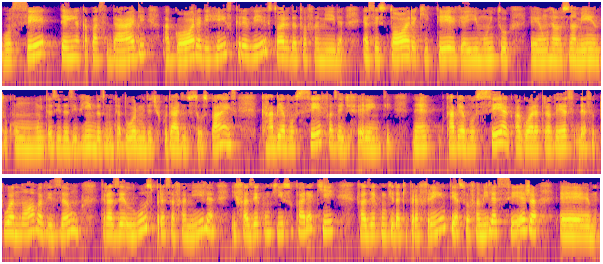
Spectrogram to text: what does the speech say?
você tem a capacidade agora de reescrever a história da tua família, essa história que teve aí muito é, um relacionamento com muitas idas e vindas, muita dor, muita dificuldade dos seus pais, cabe a você fazer diferente, né? Cabe a você agora através dessa tua nova visão trazer luz para essa família e fazer com que isso pare aqui, fazer com que daqui para frente a sua família seja é,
